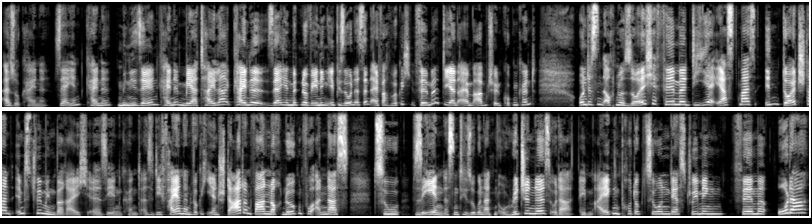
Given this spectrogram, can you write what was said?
also keine Serien, keine Miniserien, keine Mehrteiler, keine Serien mit nur wenigen Episoden. Es sind einfach wirklich Filme, die ihr an einem Abend schön gucken könnt. Und es sind auch nur solche Filme, die ihr erstmals in Deutschland im Streaming-Bereich äh, sehen könnt. Also die feiern dann wirklich ihren Start und waren noch nirgendwo anders zu sehen. Das sind die sogenannten Originals oder eben Eigenproduktionen der Streaming-Filme oder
